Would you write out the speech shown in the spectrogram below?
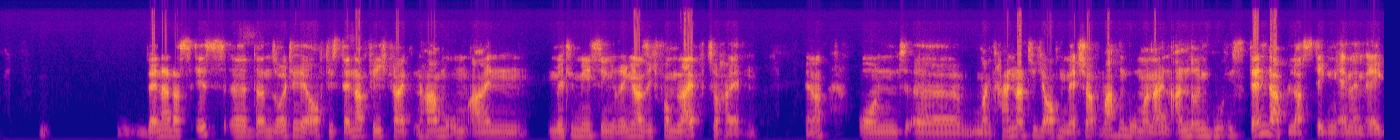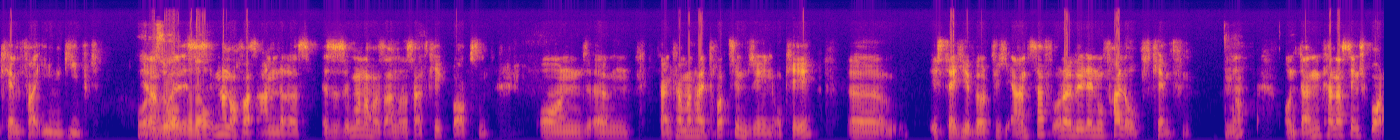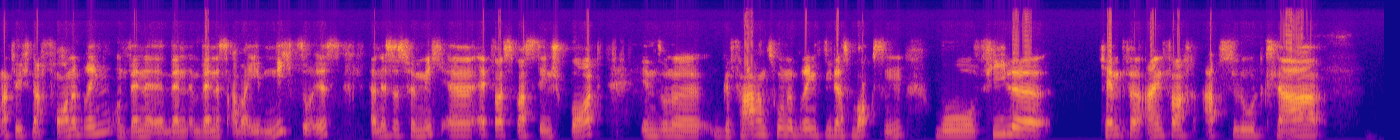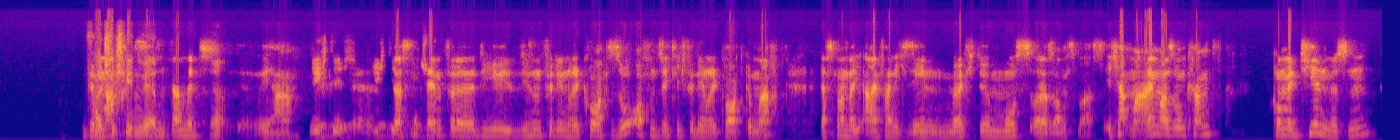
wenn er das ist, äh, dann sollte er auch die Stand-up-Fähigkeiten haben, um einen mittelmäßigen Ringer sich vom Leib zu halten. Ja, und äh, man kann natürlich auch ein Matchup machen, wo man einen anderen guten Stand-up-lastigen MMA-Kämpfer ihm gibt. Oder ja, so, weil es genau. ist immer noch was anderes. Es ist immer noch was anderes als Kickboxen. Und ähm, dann kann man halt trotzdem sehen, okay, äh, ist er hier wirklich ernsthaft oder will der nur Fallobst kämpfen? Ja? Und dann kann das den Sport natürlich nach vorne bringen. Und wenn, äh, wenn, wenn es aber eben nicht so ist, dann ist es für mich äh, etwas, was den Sport in so eine Gefahrenzone bringt wie das Boxen, wo viele Kämpfe einfach absolut klar falsch entschieden werden. Damit, ja, ja richtig, äh, richtig. Das sind Kämpfe, die, die sind für den Rekord so offensichtlich für den Rekord gemacht, dass man die einfach nicht sehen möchte, muss oder sonst was. Ich habe mal einmal so einen Kampf kommentieren müssen,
